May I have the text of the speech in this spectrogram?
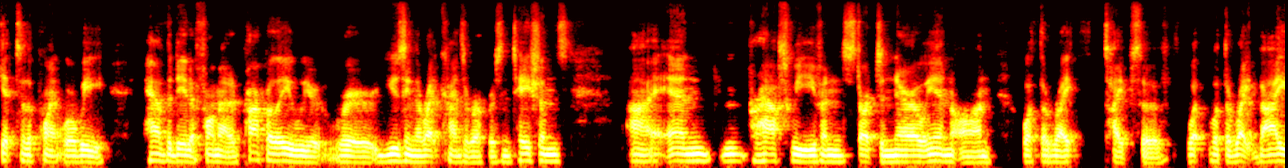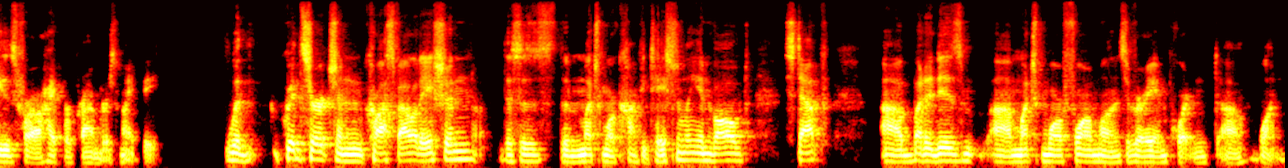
get to the point where we have the data formatted properly, we're, we're using the right kinds of representations, uh, and perhaps we even start to narrow in on what the right types of, what, what the right values for our hyperparameters might be with grid search and cross validation, this is the much more computationally involved step, uh, but it is uh, much more formal and it's a very important uh, one.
